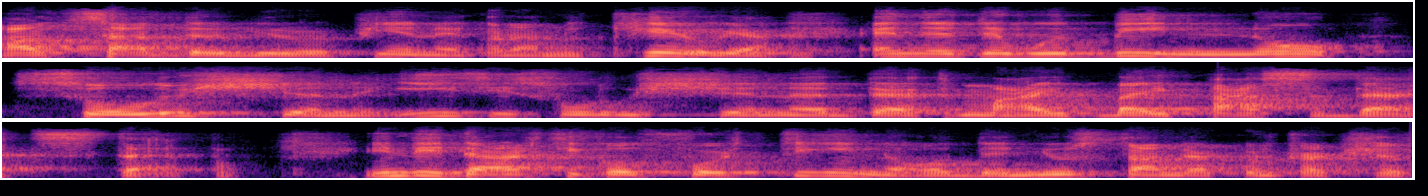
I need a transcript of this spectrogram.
outside the European Economic Area, and that there will be no solution, easy solution that might bypass that step. Indeed, Article 14 of the new standard contractual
